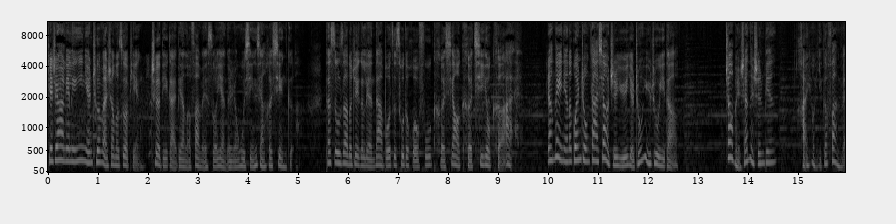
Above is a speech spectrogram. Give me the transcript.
这是二零零一年春晚上的作品，彻底改变了范伟所演的人物形象和性格。他塑造的这个脸大脖子粗的伙夫，可笑可气又可爱，让那年的观众大笑之余，也终于注意到赵本山的身边还有一个范伟。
